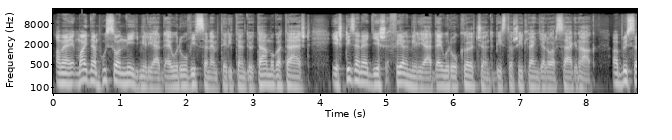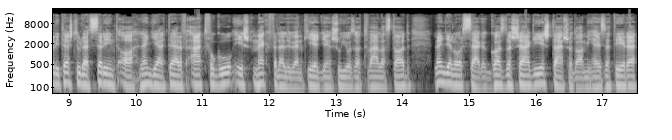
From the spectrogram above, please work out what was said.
amely majdnem 24 milliárd euró visszanemtérítendő támogatást és 11,5 milliárd euró kölcsönt biztosít Lengyelországnak. A brüsszeli testület szerint a lengyel terv átfogó és megfelelően kiegyensúlyozott választ ad Lengyelország gazdasági és társadalmi helyzetére,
